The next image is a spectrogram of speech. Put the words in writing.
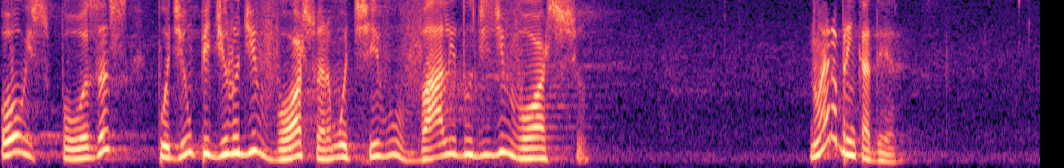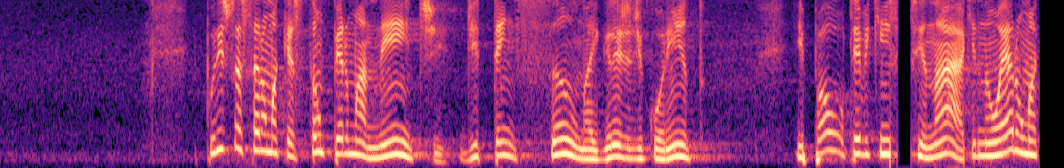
ou esposas podiam pedir o divórcio, era motivo válido de divórcio. Não era brincadeira. Por isso, essa era uma questão permanente de tensão na igreja de Corinto. E Paulo teve que ensinar que não era uma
